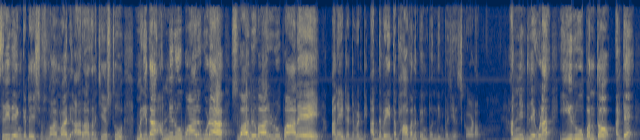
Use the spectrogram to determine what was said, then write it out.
శ్రీ వెంకటేశ్వర స్వామి వారిని ఆరాధన చేస్తూ మిగతా అన్ని రూపాలు కూడా స్వామివారి రూపాలే అనేటటువంటి అద్వైత భావన పెంపొందింపజేసుకోవడం. అన్నింటినీ కూడా ఈ రూపంతో అంటే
